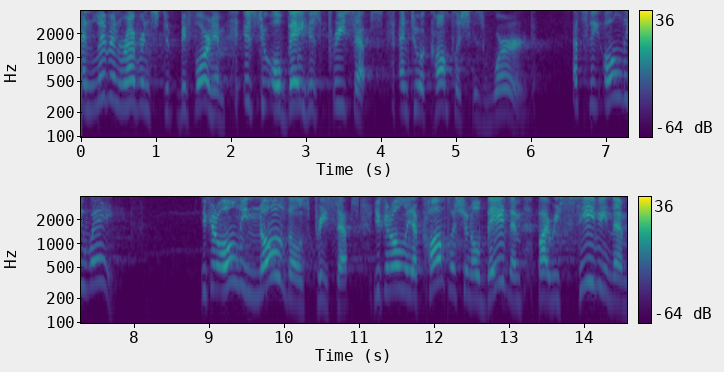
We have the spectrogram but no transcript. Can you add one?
and live in reverence to, before Him is to obey His precepts and to accomplish His word. That's the only way. You can only know those precepts, you can only accomplish and obey them by receiving them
